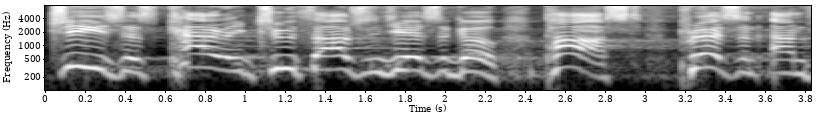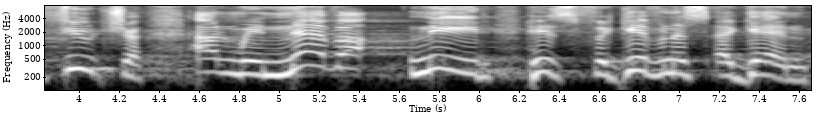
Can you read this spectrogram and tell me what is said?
Jesus carried 2,000 years ago, past, present, and future. And we never need his forgiveness again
